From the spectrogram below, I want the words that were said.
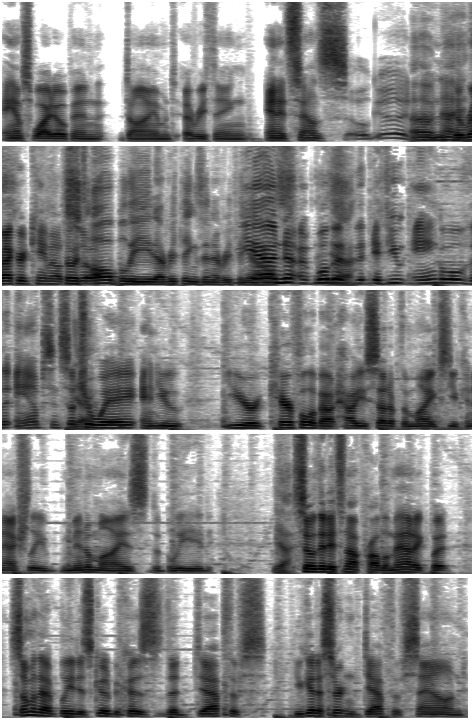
amps wide open dimed everything and it sounds so good Oh, nice. the record came out So so, it's all bleed. Everything's in everything yeah, else. no. Well, the, Yeah. the- if you angle the amps in such Yeah. a way, and you you're careful about how you set up the mics, you can actually minimize the bleed yeah, so that it's not problematic. But some of that bleed is good because the depth of you get a certain depth of sound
